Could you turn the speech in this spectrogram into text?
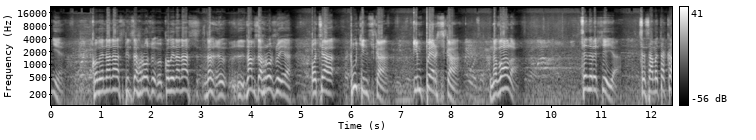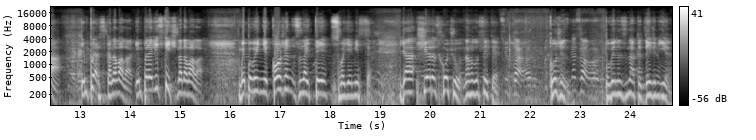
Ні. Коли на нас під загрозу, коли на нас на, е, нам загрожує оця путінська імперська навала, це не Росія. Це саме така імперська навала, імперіалістична навала. Ми повинні кожен знайти своє місце. Я ще раз хочу наголосити: кожен повинен знати, де він є.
